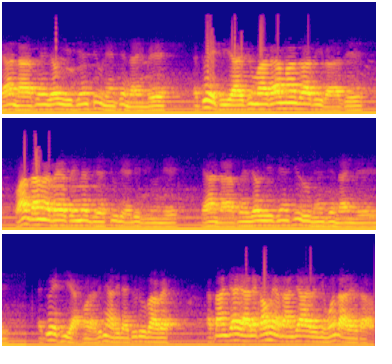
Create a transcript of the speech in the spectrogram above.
ဉာဏ်သာပင်ယောဂီချင်းရှုလင်ဖြစ်နိုင်လေအတွေ့အထိယာကျွမာကမှန်စွာသိပါစေ ဝါသမဲ့ပဲစိတ်မပြေရှုတဲ့လိမ့်လူနေဉာဏ်သာပင်ယောဂီချင်းရှုလင်ဖြစ်နိုင်လေအတွေ့အထိယာဟောတာဒီညာလေးလည်းအတူတူပါပဲအတန်ကြားရလဲကောင်းတဲ့အတန်ကြားရလို့ဝန်တာတဲ့တော့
